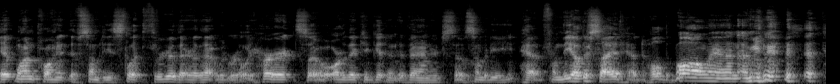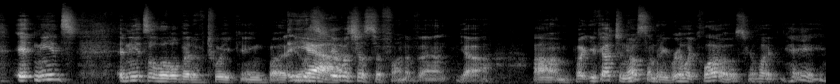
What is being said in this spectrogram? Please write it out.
at one point, if somebody slipped through there, that would really hurt. So or they could get an advantage. So somebody had from the other side had to hold the ball in. I mean, it, it needs it needs a little bit of tweaking, but it was, it was just a fun event. Yeah. Um, but you got to know somebody really close. You're like, hey,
